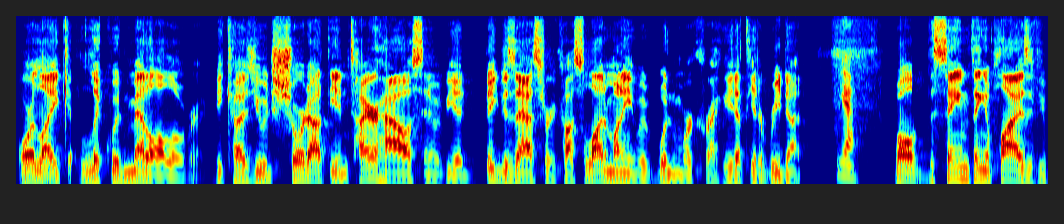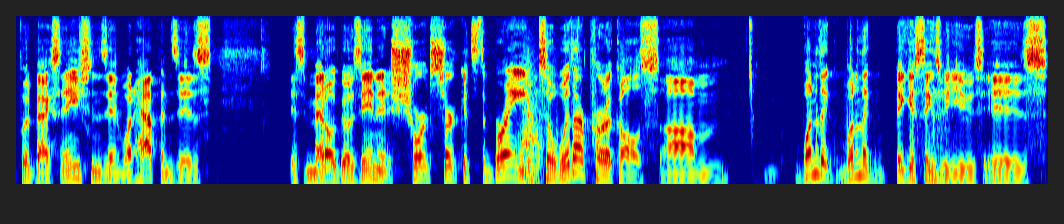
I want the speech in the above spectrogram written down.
or like liquid metal all over it because you would short out the entire house and it would be a big disaster. It costs a lot of money. It would, wouldn't work correctly. You'd have to get it redone. Yeah. Well, the same thing applies if you put vaccinations in. What happens is this metal goes in and it short circuits the brain. So with our protocols, um, one of the one of the biggest things we use is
